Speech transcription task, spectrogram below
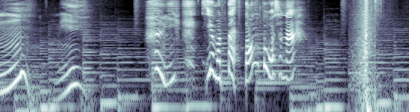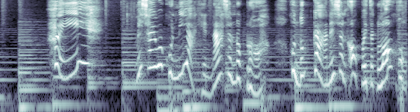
อืม นี่ ยอย่ามาแตะต้องตัวฉันนะ เฮ้ย ไม่ใช่ว่าคุณไม่อยากเห็นหน้าฉันหรอกหรอ คุณต้องการให้ฉันออกไปจากโลกของ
